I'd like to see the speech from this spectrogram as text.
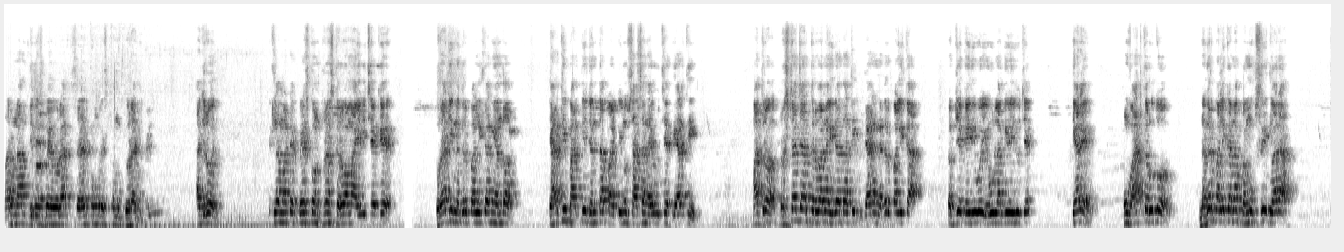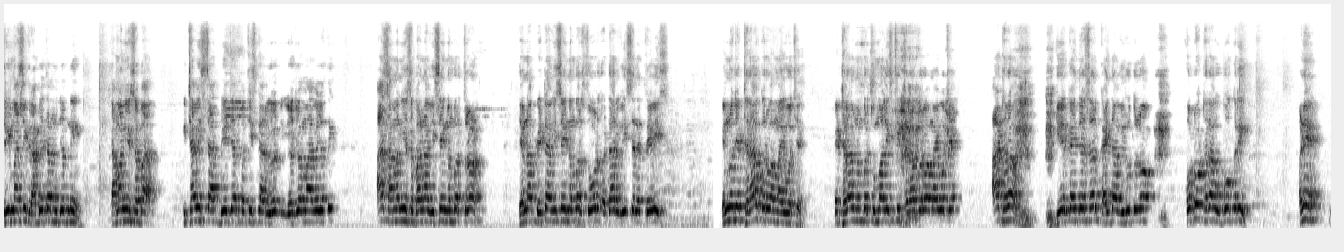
મારું નામ દિનેશભાઈ ઓરા શહેર કોંગ્રેસ પ્રમુખ ધોરાજી. આજ રોજ એટલા માટે પ્રેસ કોન્ફરન્સ કરવામાં આવી છે કે ધોરાજી નગરપાલિકાની અંદર જ્યારથી ભારતીય જનતા પાર્ટીનું શાસન આવ્યું છે. ત્યારથી માત્ર ભ્રષ્ટાચાર કરવાના ઈરાદાથી જાણે નગરપાલિકા કબજે કરી હોય એવું લાગી રહ્યું છે. ત્યારે હું વાત કરું તો નગરપાલિકાના પ્રમુખશ્રી દ્વારા ત્રિમાસિક રાબેતા મુજબની સામાન્ય સભા અઠ્ઠાવીસ સાત બે હજાર પચીસના રોજ યોજવામાં આવેલ હતી. આ સામાન્ય સભાના વિષય નંબર ત્રણ, તેમના પેટા વિષય નંબર સોળ, અઢાર, વીસ અને ત્રેવીસ. એમનો જે ઠરાવ કરવામાં આવ્યો છે, એ ઠરાવ નંબર ચુમ્માલીસથી ઠરાવ કરવામાં આવ્યો છે. આ ઠરાવ ગેરકાયદેસર કાયદા વિરુદ્ધનો ખોટો ઠરાવ ઊભો કરી અને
